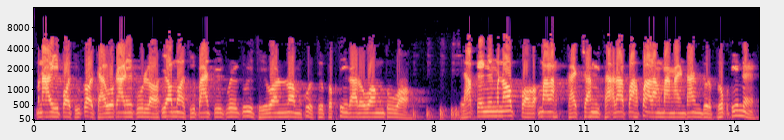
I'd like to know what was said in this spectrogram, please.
Menawi paduka dawuh kali kula, Yama Dipati kowe kuwi dewa nom kudu bekti karo wong tuwa. Lah kenging menapa kok malah gajah ngidak rapah palang mangan tandur buktine?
